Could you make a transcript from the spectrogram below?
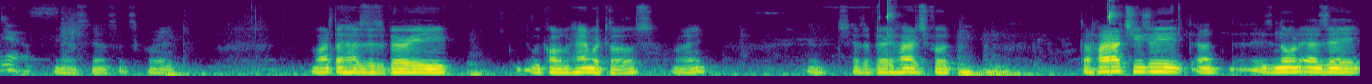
Yes. Yes, yes, that's great. Martha has this very, we call them hammer toes, right? She has a very arch foot. The arch usually uh, is known as a,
